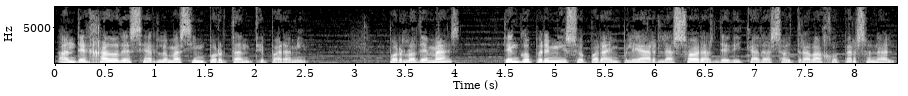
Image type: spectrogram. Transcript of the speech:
han dejado de ser lo más importante para mí. Por lo demás, tengo permiso para emplear las horas dedicadas al trabajo personal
